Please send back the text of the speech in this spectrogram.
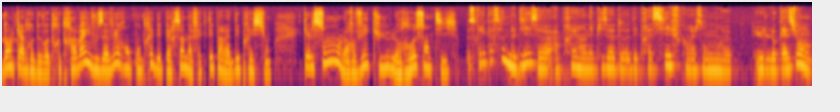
Dans le cadre de votre travail, vous avez rencontré des personnes affectées par la dépression. Quels sont leurs vécus, leurs ressentis? Ce que les personnes me disent euh, après un épisode dépressif, quand elles ont eu l'occasion,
